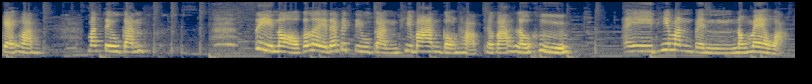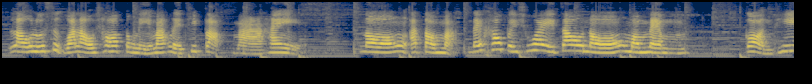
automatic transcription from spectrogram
แก๊งมา มาติวกัน สี่หน่อก็เลยได้ไปติวกันที่บ้านกองทัพใช่ปะแล้วคือ ไอ้ที่มันเป็นน้องแมวอะเรารู้สึกว่าเราชอบตรงนี้มากเลยที่ปรับมาให้น้องอะตอมอะได้เข้าไปช่วยเจ้าน้องมอมแมมก่อนที่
